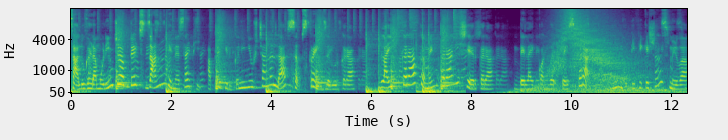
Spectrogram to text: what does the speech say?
चालू घडामोडींचे अपडेट्स जाणून घेण्यासाठी आपल्या हिरकणी न्यूज चॅनलला सबस्क्राईब जरूर करा. लाईक करा कमेंट करा आणि शेअर करा. बेल आयकॉनवर प्रेस करा आणि नोटिफिकेशन्स मिळवा.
